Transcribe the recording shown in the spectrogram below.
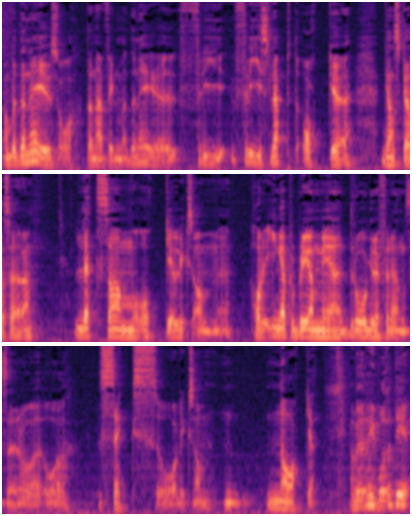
Ja, men den är ju så, den här filmen. Den är ju fri, frisläppt och eh, ganska så här eh, lättsam och eh, liksom eh, har inga problem med drogreferenser och, och sex och liksom naket. Ja, men den är ju både det,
